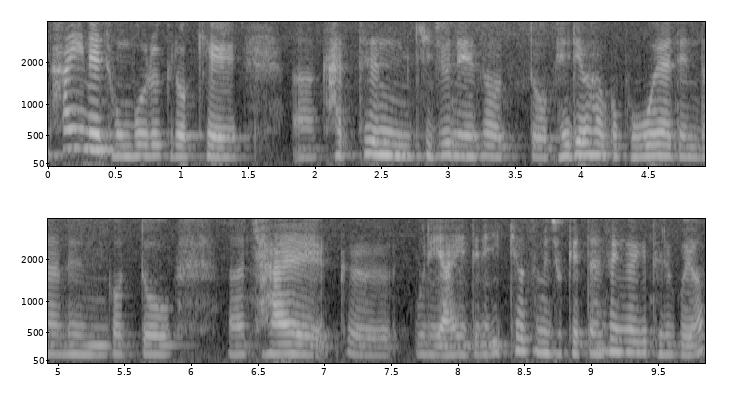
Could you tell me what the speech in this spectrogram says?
타인의 정보를 그렇게 어, 같은 기준에서 또 배려하고 보호해야 된다는 것도 어, 잘그 우리 아이들이 익혔으면 좋겠다는 생각이 들고요.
